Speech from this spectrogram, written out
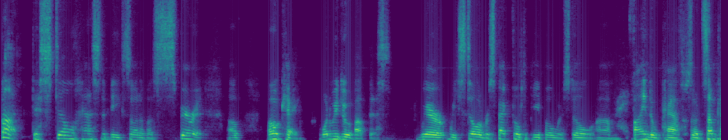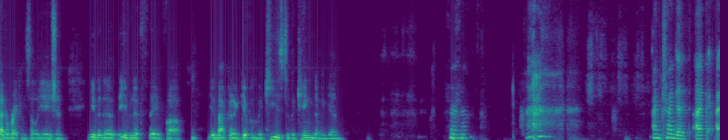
but there still has to be sort of a spirit of, okay, what do we do about this? Where we still are respectful to people, we're still um, find a path, so it's some kind of reconciliation, even if, even if they've uh, you're not going to give them the keys to the kingdom again. Fair enough. I'm trying to. I, I,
